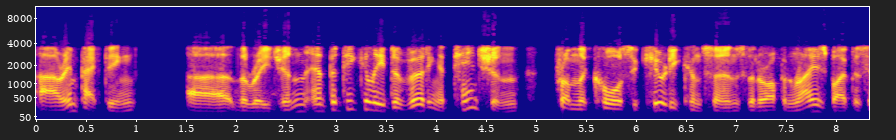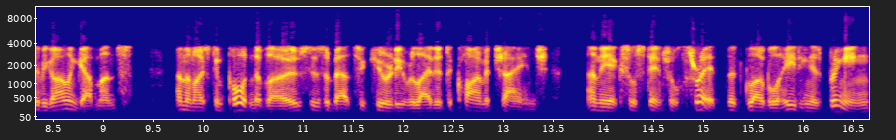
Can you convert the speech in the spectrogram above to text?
are impacting uh, the region and particularly diverting attention from the core security concerns that are often raised by Pacific Island governments and the most important of those is about security related to climate change and the existential threat that global heating is bringing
